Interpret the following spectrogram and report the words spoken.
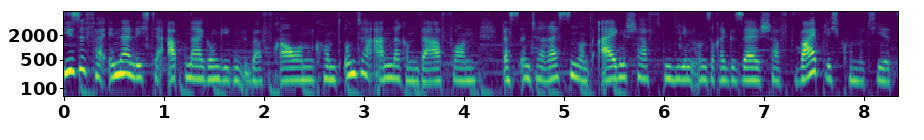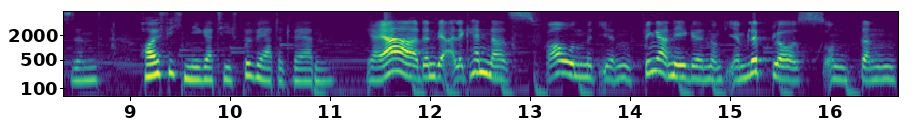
Diese verinnerlichte Abneigung gegenüber Frauen kommt unter anderem davon, dass Interessen und Eigenschaften, die in unserer Gesellschaft weiblich konnotiert sind, häufig negativ bewertet werden. Ja, ja, denn wir alle kennen das. Frauen mit ihren Fingernägeln und ihrem Lipgloss und dann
